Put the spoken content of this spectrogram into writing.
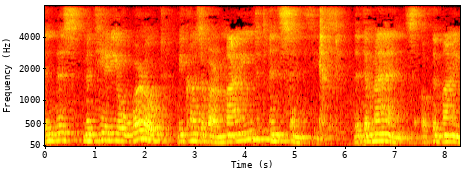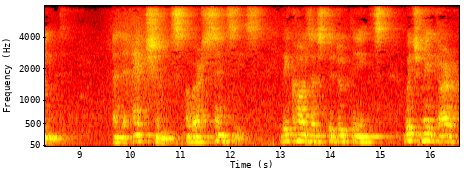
in this material world because of our mind and senses the demands of the mind and the actions of our senses. They cause us to do things which make our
